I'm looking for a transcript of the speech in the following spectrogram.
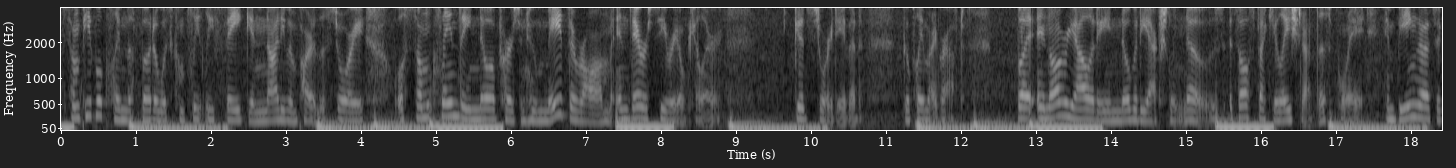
Some people claim the photo was completely fake and not even part of the story, while some claim they know a person who made the ROM and they're a serial killer. Good story, David. Go play Minecraft. But in all reality, nobody actually knows. It's all speculation at this point, and being that it's a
